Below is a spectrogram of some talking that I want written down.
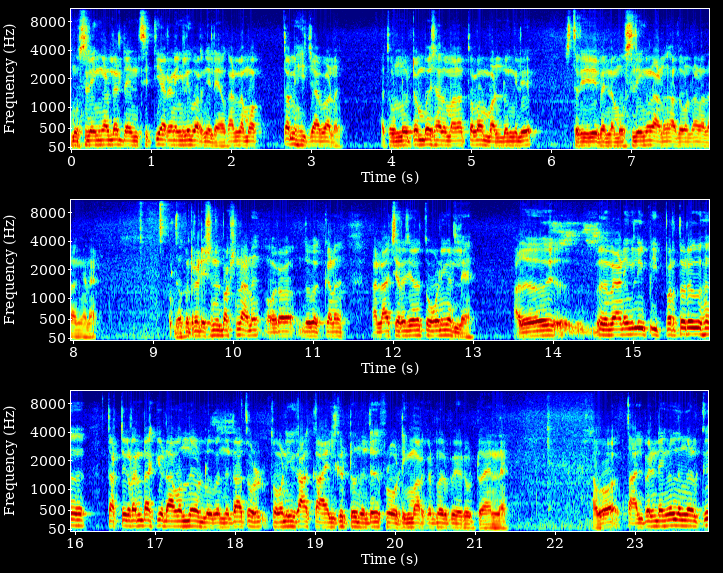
മുസ്ലിങ്ങളുടെ ഡെൻസിറ്റി അറിയണമെങ്കിൽ പറഞ്ഞില്ലേ? കാരണം മൊത്തം ഹിജാബാണ്. തൊണ്ണൂറ്റൊമ്പത് ശതമാനത്തോളം പണ്ടുങ്കിൽ സ്ത്രീ പിന്നെ മുസ്ലിങ്ങളാണ്. അതുകൊണ്ടാണ് അതങ്ങനെ. ഇതൊക്കെ ട്രഡീഷണൽ ഭക്ഷണമാണ്. ഓരോ ഇത് വെക്കണ. അല്ല ചെറിയ ചെറിയ തോണികളില്ലേ? അത് വേണമെങ്കിൽ ഇപ്പ- ഇപ്പുറത്തൊരു തട്ടുകടണ്ടാക്കി ഇടാവുന്നേ ഉള്ളൂ. എന്നിട്ട് ആ തോണി ആ കായൽ കിട്ടും. എന്നിട്ട് ഫ്ലോട്ടിംഗ് മാർക്കറ്റ് എന്നൊരു പേര് കിട്ടുക തന്നെ അപ്പോൾ താല്പര്യം ഉണ്ടെങ്കിൽ നിങ്ങൾക്ക്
